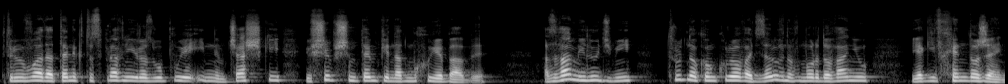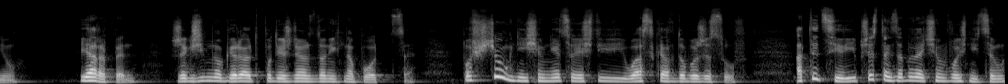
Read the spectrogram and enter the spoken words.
którym włada ten, kto sprawniej rozłupuje innym czaszki i w szybszym tempie nadmuchuje baby a z wami ludźmi trudno konkurować zarówno w mordowaniu, jak i w chędożeniu. Jarpen, rzekł zimno Geralt podjeżdżając do nich na płotce. Powściągnij się nieco, jeśli łaska w doborze słów. A ty, Ciri, przestań zabawiać się w woźnicę,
